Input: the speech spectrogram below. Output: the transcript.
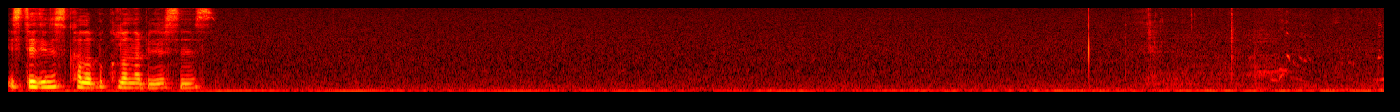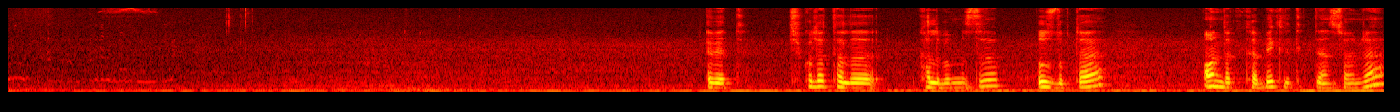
İstediğiniz kalıbı kullanabilirsiniz. Evet, çikolatalı kalıbımızı buzlukta 10 dakika bekledikten sonra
